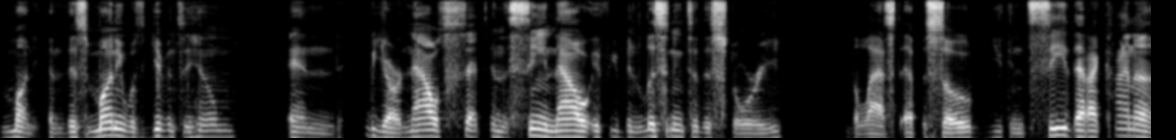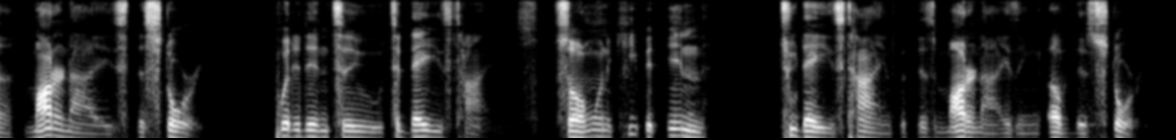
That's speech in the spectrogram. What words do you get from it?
money. And this money was given to him. And we are now set in the scene. Now, if you've been listening to this story, the last episode, you can see that I kind of modernized the story, put it into today's times. So I'm going to keep it in today's times with this modernizing of this story.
